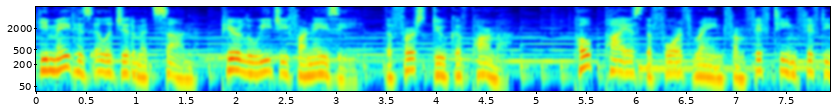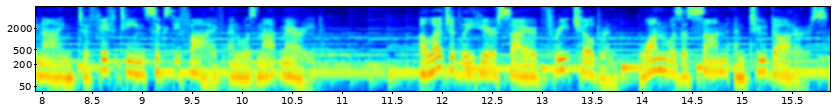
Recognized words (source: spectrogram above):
He made his illegitimate son, Pier Luigi Farnese, the first Duke of Parma. Pope Pius IV reigned from 1559 to 1565 and was not married. Allegedly here sired three children, one was a son and two daughters.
